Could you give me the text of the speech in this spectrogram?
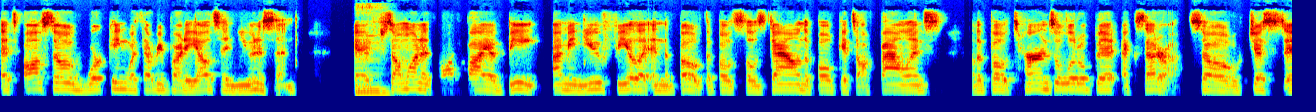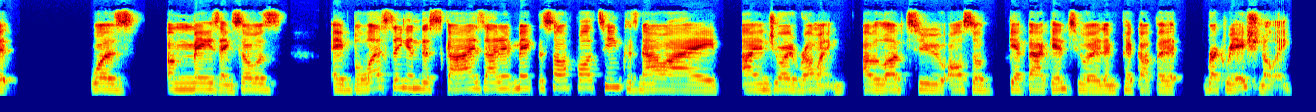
it's also working with everybody else in unison if mm. someone is off by a beat, I mean, you feel it in the boat. The boat slows down, the boat gets off balance, the boat turns a little bit, etc. So just it was amazing. So it was a blessing in disguise I didn't make the softball team because now I I enjoy rowing. I would love to also get back into it and pick up it recreationally.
